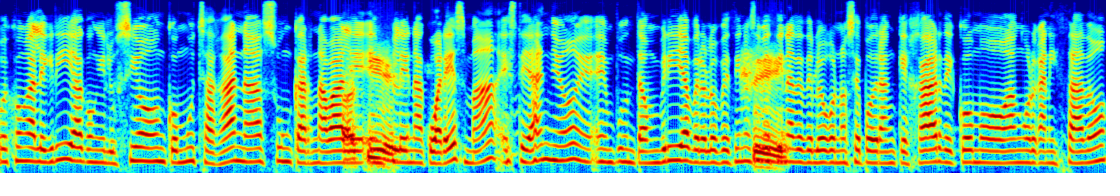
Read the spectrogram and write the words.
Pues con alegría, con ilusión, con muchas ganas, un carnaval en plena cuaresma este año en Punta Umbría, pero los vecinos y vecinas desde luego no se podrán quejar de cómo han organizado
